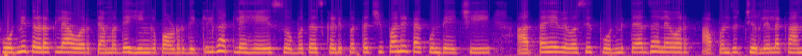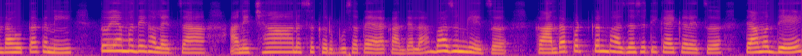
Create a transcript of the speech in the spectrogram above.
फोडणी तडकल्यावर त्यामध्ये हिंग पावडर देखील घातली आहे. सोबतच कढीपत्ताची पाने टाकून द्यायची. आता हे व्यवस्थित फोडणी तयार झाल्यावर आपण जो चिरलेला कांदा होता का नाही तो यामध्ये घालायचा आणि छान असं खरपूस आता या कांद्याला भाजून घ्यायचं. कांदा पटकन भाजण्यासाठी काय करायचं त्यामध्ये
